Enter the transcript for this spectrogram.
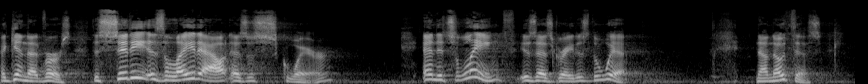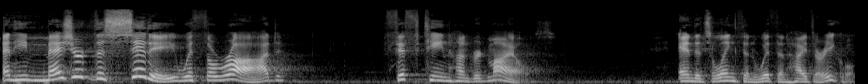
again that verse. The city is laid out as a square, and its length is as great as the width. Now, note this. And he measured the city with the rod 1,500 miles and its length and width and height are equal.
